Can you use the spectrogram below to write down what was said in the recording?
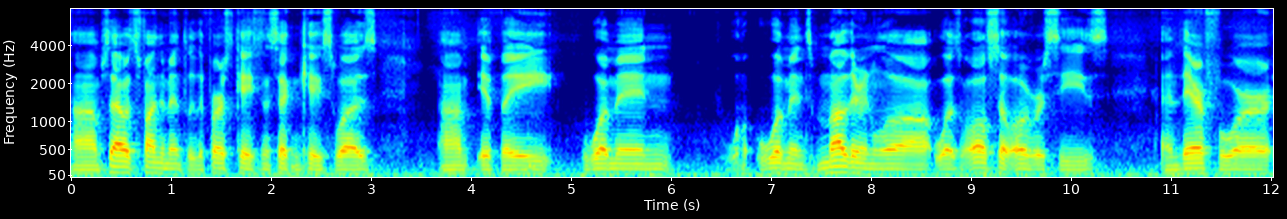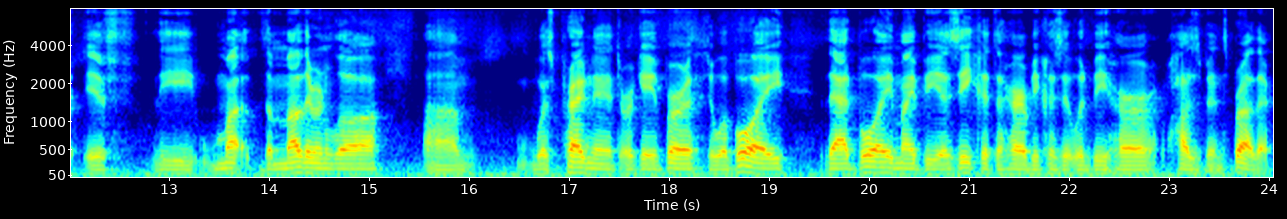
Um, so that was fundamentally the first case. And the second case was um, if a woman woman's mother-in-law was also overseas, and therefore, if the the mother-in-law um, was pregnant or gave birth to a boy, that boy might be a zika to her because it would be her husband's brother.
